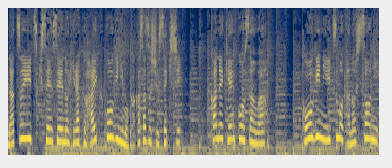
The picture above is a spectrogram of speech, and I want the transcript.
夏井月先生の開く俳句講義にも欠かさず出席し金健康さんは講義にいつも楽しそうに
